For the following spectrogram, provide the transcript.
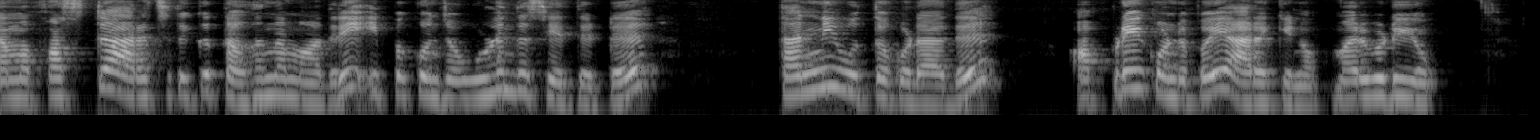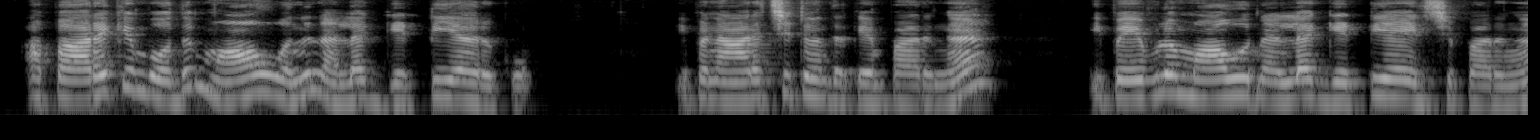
நம்ம ஃபஸ்ட்டு அரைச்சதுக்கு தகுந்த மாதிரி இப்போ கொஞ்சம் உளுந்து சேர்த்துட்டு தண்ணி ஊற்றக்கூடாது அப்படியே கொண்டு போய் அரைக்கணும் மறுபடியும். அப்போ அரைக்கும் போது மாவு வந்து நல்லா கெட்டியாக இருக்கும். இப்போ நான் அரைச்சிட்டு வந்திருக்கேன் பாருங்க. இப்போ எவ்வளோ மாவு நல்லா கெட்டியாயிருச்சு பாருங்க.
